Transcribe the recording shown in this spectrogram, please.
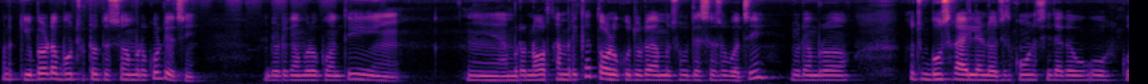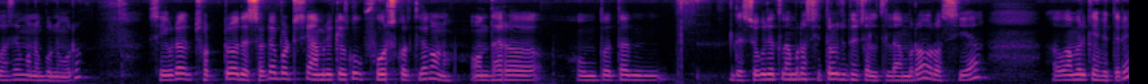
ମାନେ କ୍ୟୁବାଟା ବହୁତ ଛୋଟ ଦେଶ ଆମର କେଉଁଠି ଅଛି ଯେଉଁଟାକି ଆମର କୁହନ୍ତି ଆମର ନର୍ଥ ଆମେରିକା ତଳକୁ ଯେଉଁଟା ଆମ ସବୁ ଦେଶ ସବୁ ଅଛି ଯେଉଁଟା ଆମର ବହୁତ ସାରା ଆଇଲ୍ୟାଣ୍ଡ ଅଛି କ'ଣ ସେ ଜାଗାକୁ କୁହାଯାଏ ମନେ ପଡ଼ୁନି ମୋର ସେଇଗୁଡ଼ା ଛୋଟ ଦେଶଟେ ବଟ୍ ସେ ଆମେରିକାକୁ ଫୋର୍ସ କରିଥିଲା କ'ଣ ଅନ୍ଧାର ତା ଦେଶକୁ ଯେତେବେଳେ ଆମର ଶୀତଳ ଯୁଦ୍ଧ ଚାଲିଥିଲା ଆମର ରଷିଆ ଆଉ ଆମେରିକା ଭିତରେ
